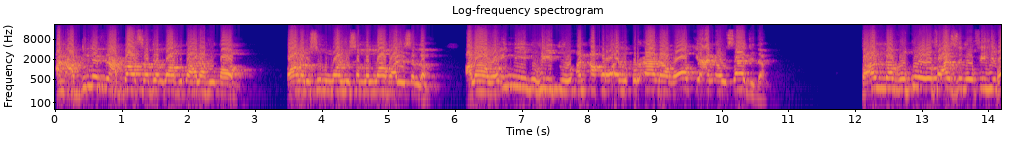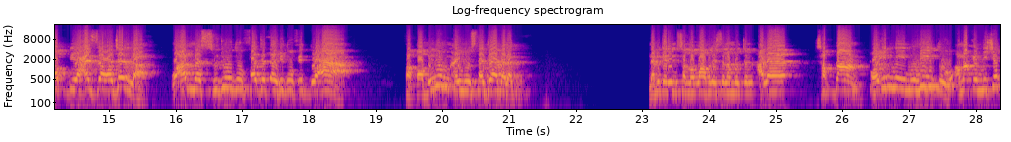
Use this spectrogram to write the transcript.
عن عبد الله بن عباس رضي الله تعالى عنه قال قال رسول الله صلى الله عليه وسلم ألا وإني نهيت أن أقرأ القرآن راكعا أو ساجدا فأما الركوع فعزموا فيه ربي عز وجل وأما السجود فاجتهدوا في الدعاء فقبلوا أن يستجاب لكم নবী করিম সাল্লাল্লাহু আলাইহি সাল্লাম বলছেন আলা সাবধান ওয়াইন্নি নুহিতু আমাকে নিষেধ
